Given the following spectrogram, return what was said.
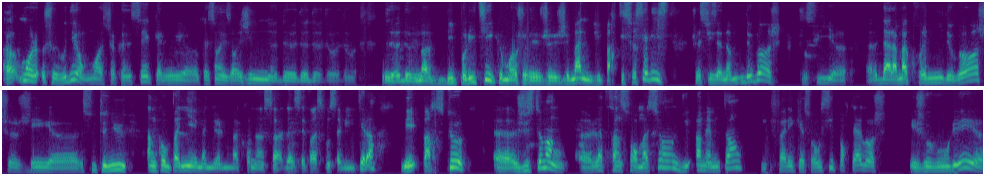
Alors, moi, je vais vous dire, moi, chacun sait quelles, euh, quelles sont les origines de, de, de, de, ma vie politique. Moi, j'émane du Parti socialiste. Je suis un homme de gauche. Je suis euh, dans la Macronie de gauche. J'ai soutenu, accompagné Emmanuel Macron dans, cette responsabilité-là. Mais parce que, justement, la transformation du en même temps, il fallait qu'elle soit aussi portée à gauche et je voulais euh,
